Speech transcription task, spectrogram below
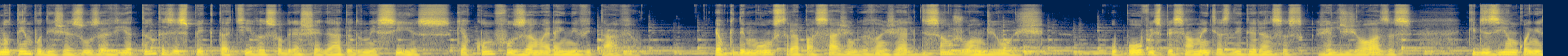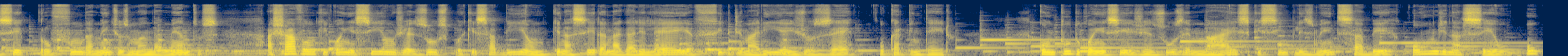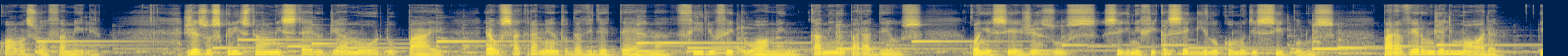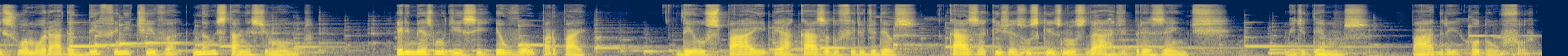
No tempo de Jesus havia tantas expectativas sobre a chegada do Messias que a confusão era inevitável. É o que demonstra a passagem do Evangelho de São João de hoje. O povo, especialmente as lideranças religiosas, que diziam conhecer profundamente os mandamentos, achavam que conheciam Jesus porque sabiam que nascera na Galiléia, filho de Maria e José, o carpinteiro. Contudo, conhecer Jesus é mais que simplesmente saber onde nasceu ou qual a sua família. Jesus Cristo é um mistério de amor do Pai, é o sacramento da vida eterna, Filho feito homem, caminho para Deus. Conhecer Jesus significa segui-lo como discípulos, para ver onde ele mora, e sua morada definitiva não está neste mundo. Ele mesmo disse: Eu vou para o Pai. Deus Pai é a casa do Filho de Deus casa que Jesus quis nos dar de presente. Meditemos. Padre Rodolfo.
